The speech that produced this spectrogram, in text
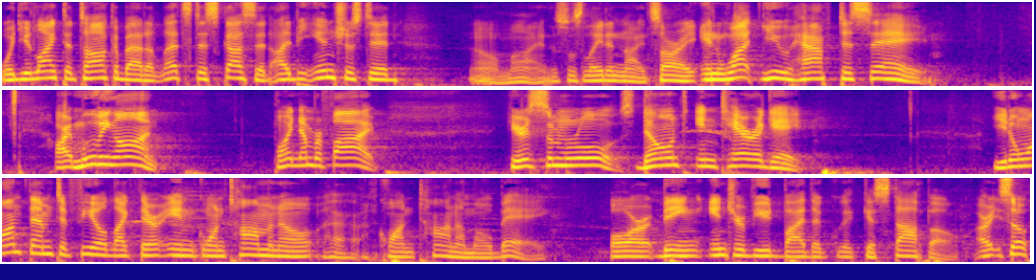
Would you like to talk about it? Let's discuss it. I'd be interested. Oh my, this was late at night. Sorry. In what you have to say. All right, moving on. Point number five. Here's some rules don't interrogate. You don't want them to feel like they're in Guantanamo, uh, Guantanamo Bay. or being interviewed by the Gestapo. All right, so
